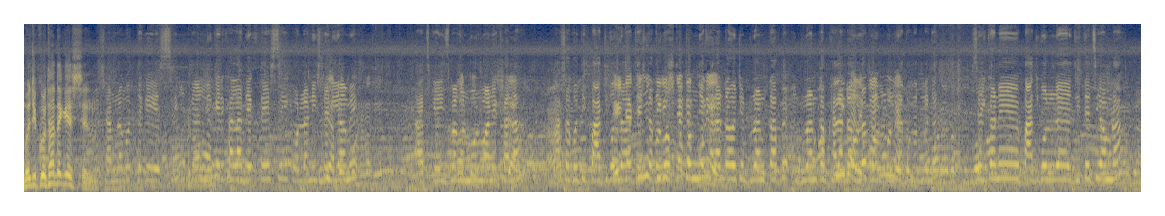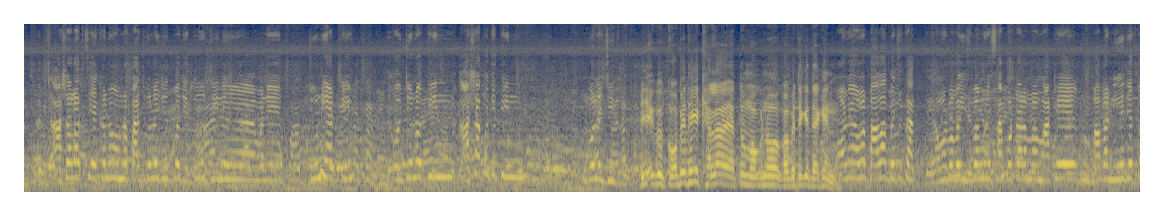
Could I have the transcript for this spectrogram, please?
বলছি কোথা থেকে এসছেন? শ্যামনগর থেকে এসেছি। ক্রিকেট খেলা দেখতে এসেছি কল্যাণী স্টেডিয়ামে। আজকে ইস্টবেঙ্গল মোরমানের খেলা। আশা করছি পাঁচ গোল দেওয়ার চেষ্টা করব। প্রথম যে খেলাটা হচ্ছে ডুরান কাপে ডুরান কাপ খেলাটা হলো সেইখানে পাঁচ গোলে জিতেছি আমরা। আশা রাখছি এখানেও আমরা পাঁচ গোলে জিতবো যেহেতু মানে জুনিয়র টিম ওই জন্য তিন আশা করছি তিন গোলে জিতবো। কবে থেকে খেলা এত মগ্ন কবে থেকে দেখেন? মানে আমার বাবা বেঁচে থাকতে আমার বাবা ইস্টবেঙ্গলের সাপোর্টার আমার মাঠে বাবা নিয়ে যেত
